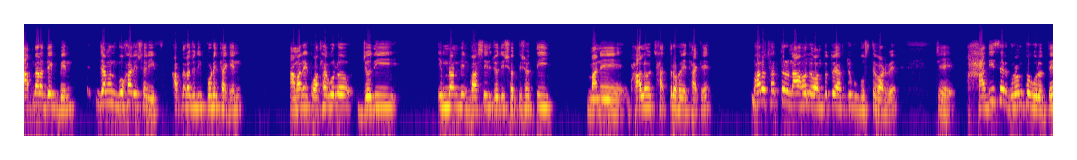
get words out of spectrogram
আপনারা দেখবেন, যেমন বুখারি শরীফ, আপনারা যদি পড়ে থাকেন, আমার এই কথাগুলো যদি ইমরান বিন বাসির যদি সত্যি সত্যি মানে ভালো ছাত্র হয়ে থাকে, ভালো ছাত্র না হলে অন্তত এতটুকু বুঝতে পারবে যে হাদিসের গ্রন্থগুলোতে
